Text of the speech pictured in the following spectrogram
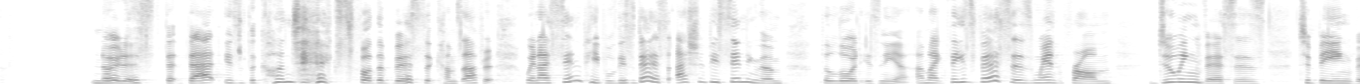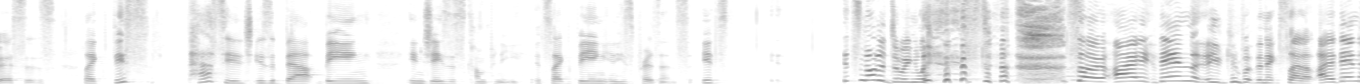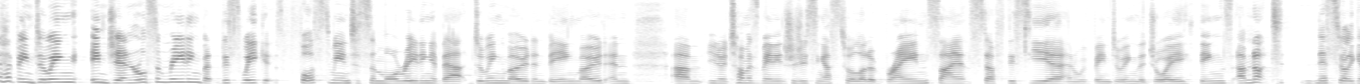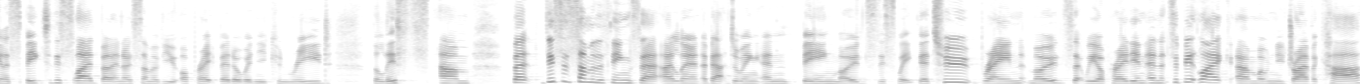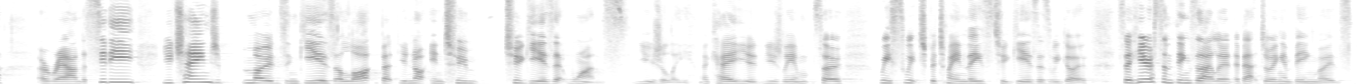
notice that that is the context for the verse that comes after it. When I send people this verse, I should be sending them, the Lord is near. I'm like, these verses went from doing verses to being verses. Like, this passage is about being in Jesus' company, it's like being in his presence. It's it's not a doing list. so I then, you can put the next slide up. I then have been doing, in general, some reading, but this week it's forced me into some more reading about doing mode and being mode. And, um, you know, Tom has been introducing us to a lot of brain science stuff this year, and we've been doing the joy things. I'm not necessarily going to speak to this slide, but I know some of you operate better when you can read the lists. Um, but this is some of the things that I learned about doing and being modes this week. There are two brain modes that we operate in, and it's a bit like um, when you drive a car around a city, you change modes and gears a lot, but you're not in two, two gears at once, usually. Okay, you're usually in, so we switch between these two gears as we go. So here are some things that I learned about doing and being modes.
